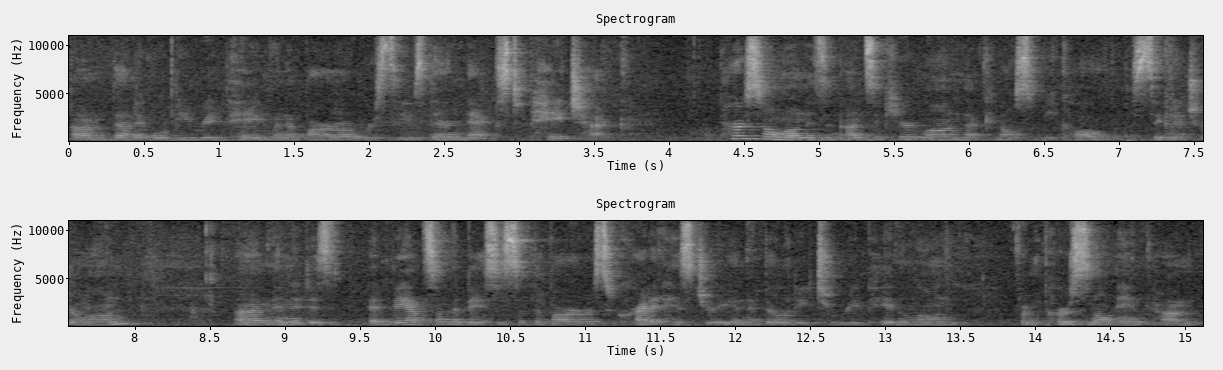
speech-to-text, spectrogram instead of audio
um, that it will be repaid when a borrower receives their next paycheck. A personal loan is an unsecured loan that can also be called a signature loan. Um, and it is advanced on the basis of the borrower's credit history and ability to repay the loan from personal income.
